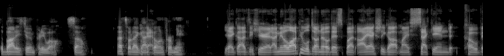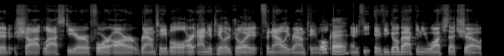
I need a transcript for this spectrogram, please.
the body's doing pretty well. So that's what I got Okay. going for me. Yeah, glad to hear it. I mean, a lot of people don't know this, but I actually got my second COVID shot last year for our roundtable, our Anya Taylor Joy finale roundtable. Okay. And if you if you go back and you watch that show,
